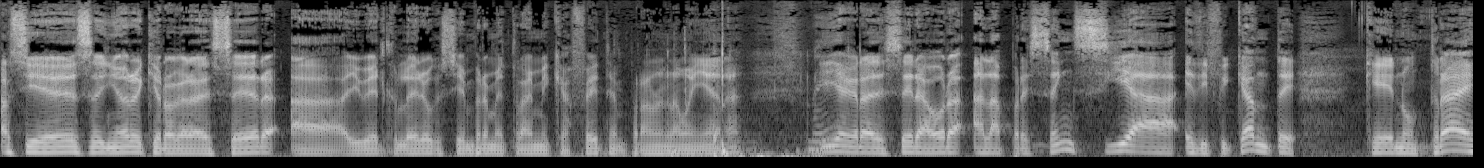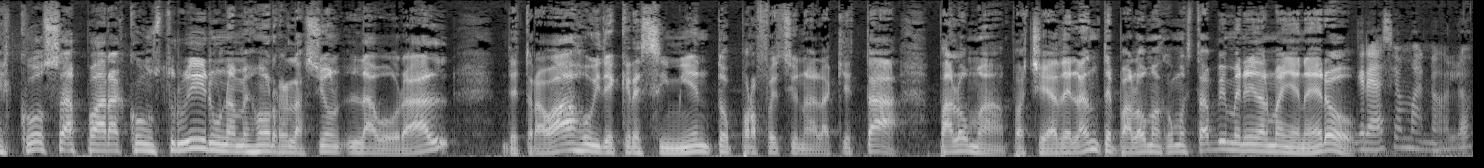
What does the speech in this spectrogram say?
Así es, señores. Quiero agradecer a Ibel Colero que siempre me trae mi café temprano en la mañana. Y agradecer ahora a la presencia edificante que nos trae cosas para construir una mejor relación laboral, de trabajo y de crecimiento profesional. Aquí está Paloma Pache. Adelante, Paloma. ¿Cómo estás? Bienvenida al Mañanero. Gracias, Manolo.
